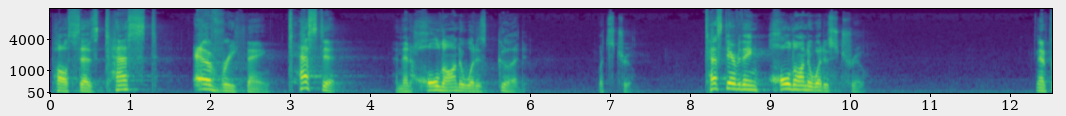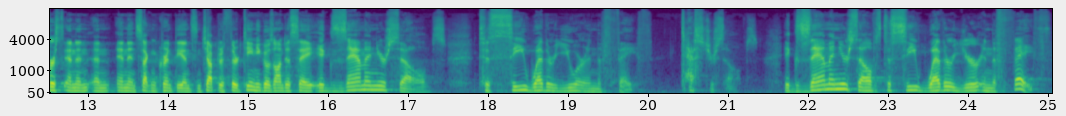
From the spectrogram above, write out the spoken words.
Paul says, test everything, test it, and then hold on to what is good, what's true. Test everything, hold on to what is true. And first, and in, and, and in 2 Corinthians, in chapter 13, he goes on to say, Examine yourselves to see whether you are in the faith. Test yourselves. Examine yourselves to see whether you're in the faith.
